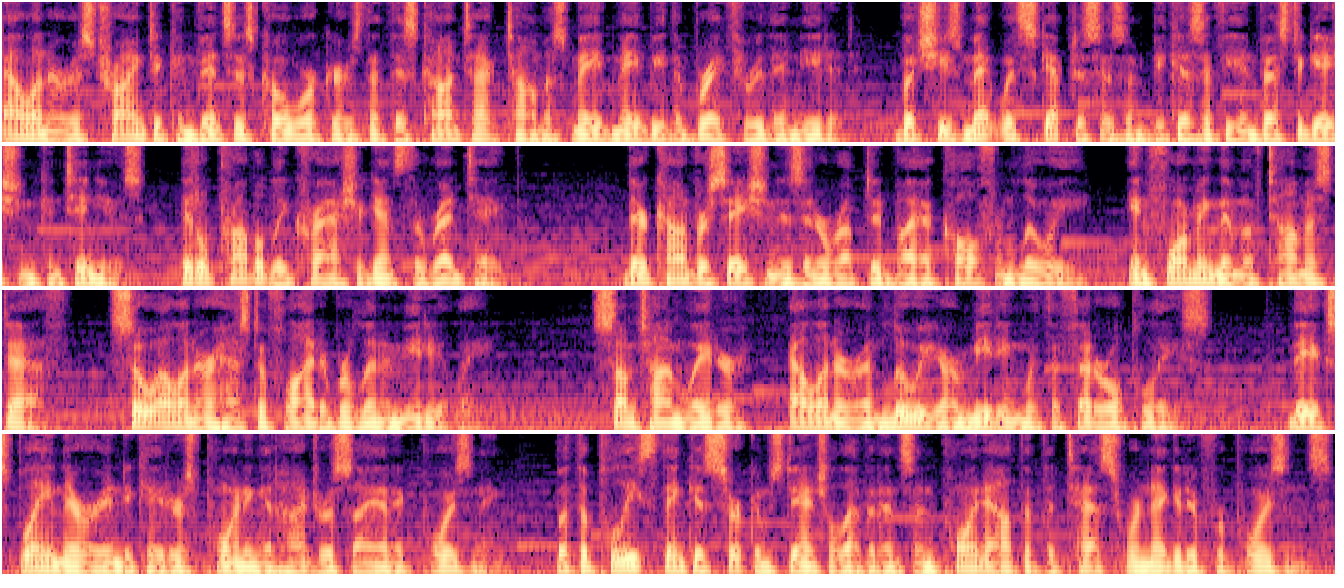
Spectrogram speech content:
Eleanor is trying to convince his coworkers that this contact Thomas made may be the breakthrough they needed, but she's met with skepticism because if the investigation continues, it'll probably crash against the red tape. Their conversation is interrupted by a call from Louis, informing them of Thomas' death, so Eleanor has to fly to Berlin immediately. Sometime later, Eleanor and Louis are meeting with the federal police. They explain there are indicators pointing at hydrocyanic poisoning, but the police think is circumstantial evidence and point out that the tests were negative for poisons,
